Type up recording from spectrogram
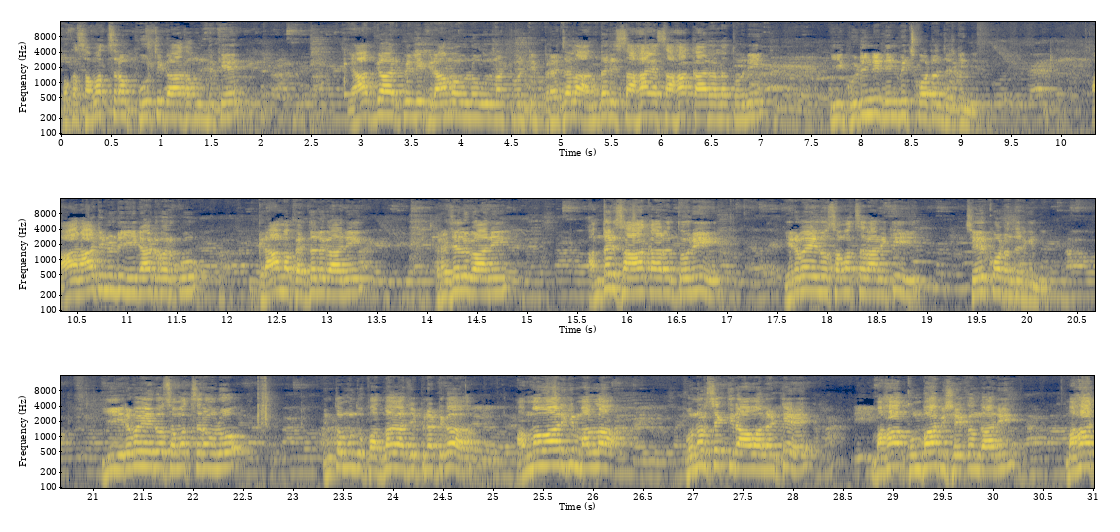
ఒక సంవత్సరం పూర్తి కాకముందుకే యాద్గారిపల్లి గ్రామంలో ఉన్నటువంటి ప్రజల అందరి సహాయ సహకారాలతోని ఈ గుడిని నిర్మించుకోవటం జరిగింది. ఆనాటి నుండి ఈనాటి వరకు గ్రామ పెద్దలు కానీ ప్రజలు కానీ అందరి సహకారంతో ఇరవై ఐదో సంవత్సరానికి చేరుకోవడం జరిగింది. ఈ ఇరవై ఐదో సంవత్సరంలో ఇంతకుముందు పద్మగారు చెప్పినట్టుగా అమ్మవారికి మళ్ళా పునర్శక్తి రావాలంటే మహా కుంభాభిషేకం కానీ మహా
